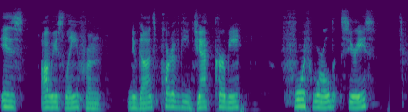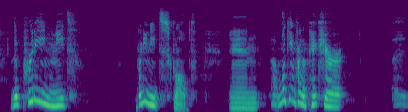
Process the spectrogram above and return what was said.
is obviously from New Gods, part of the Jack Kirby Fourth World series. The pretty neat, pretty neat sculpt. And uh, looking for the picture, uh,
